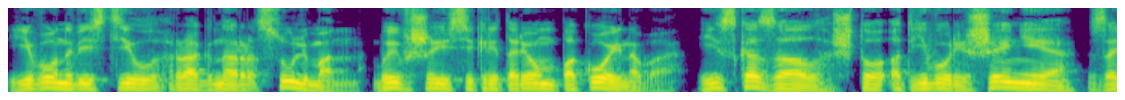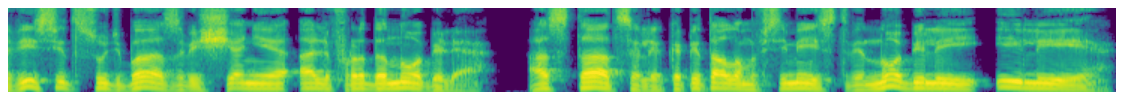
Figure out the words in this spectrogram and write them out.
Его навестил Рагнар Сульман, бывший секретарем покойного, и сказал, что от его решения зависит судьба завещания Альфреда Нобеля. Остаться ли капиталом в семействе Нобелей или...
